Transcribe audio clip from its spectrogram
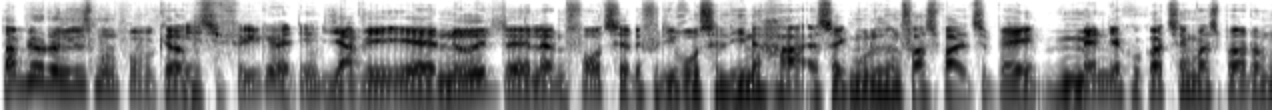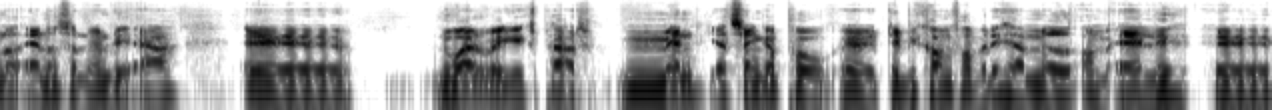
der blev du en lille smule provokeret. Ja, selvfølgelig gør jeg det. Jeg vil øh, nødigt øh, lade den fortsætte, fordi Rosalina har altså ikke muligheden for at svare tilbage. Men jeg kunne godt tænke mig at spørge dig om noget andet, som nemlig er... Øh, nu er du ikke ekspert, men jeg tænker på øh, det, vi kom fra, var det her med, om alle øh,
